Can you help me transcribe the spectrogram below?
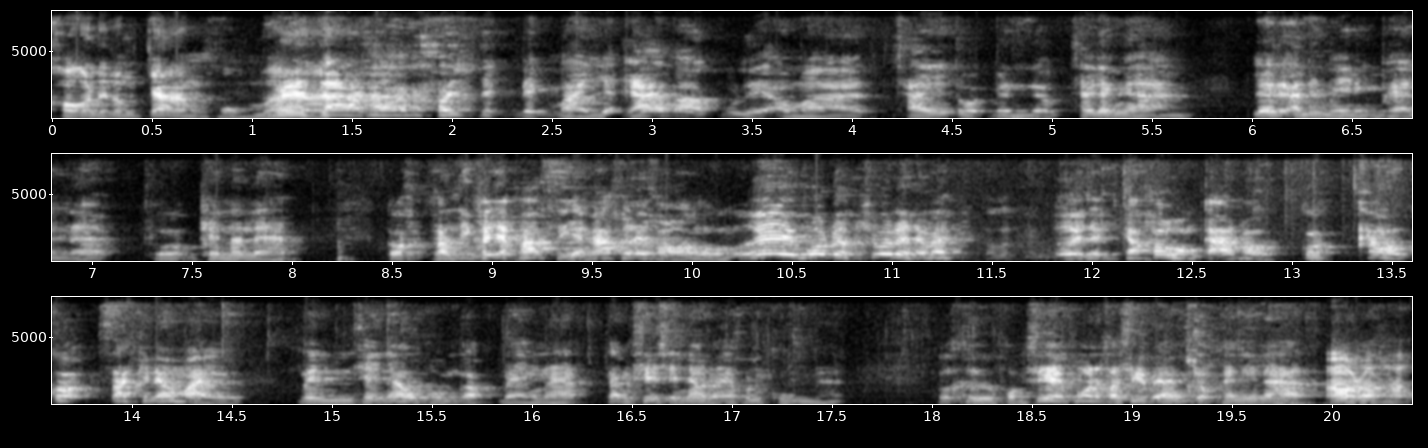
เขาก็เลยต้องจ้างผมมาไม่ได้จ้างเขาเขาเด็กเด็กใหม่ย้ายมากูเลยเอามาใช้ตัวเป็นแบบใช้แรงงานเล่นอนิเมะหนึ่งแผ่นนะฮะก็แค่นั้นแหละฮะก็ความจริงเขาอยากภาคเสียงครับเขาเลยขอผมเอ้ยพ่นแบบช่วยหน่อยได้ไหม เออจะเข้าวงการเปล่าก็เข้าก็สร้างชแนลใหม่ เป็นชแนลผมกับแบงค์นะฮะตั้งชื่อชแนลโดยไอพ่นคุงนะฮะก็คือผมชื่อไอพ่นเขาชื่อแบงค์จบแค่นี้นะฮะเอาแล้วครับ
